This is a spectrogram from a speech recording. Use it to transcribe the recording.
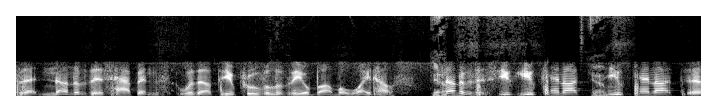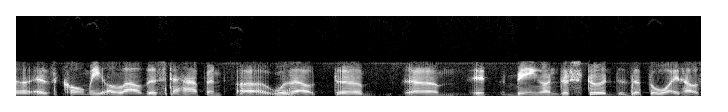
that none of this happens without the approval of the Obama White House. Yeah. None of this. You you cannot Yeah. you cannot uh, as Comey allow this to happen uh, without uh, um, it being understood that the White House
